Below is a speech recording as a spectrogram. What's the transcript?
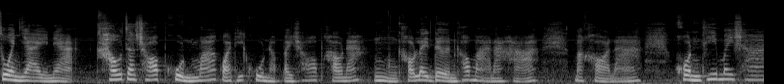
ส่วนใหญ่เนี่ยเขาจะชอบคุณมากกว่าที่คุณไปชอบเขานะ อืมเขาเลยเดินเข้ามานะคะ มาขอนะ คนที่ไม่ใช่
